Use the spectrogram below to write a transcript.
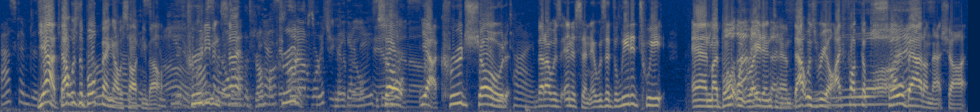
Ask him to Yeah, that was the engine bulk bang I was talking about. computer. Crude Also even that said- he has Dropbox? Crude- settings which If Ron make Worksy it had a an bill AC So And, uh, yeah, Crude showed that I was innocent. It was a deleted tweet, and my bullet Oh, went right makes into him. That was real. I fucked up so bad on that shot,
